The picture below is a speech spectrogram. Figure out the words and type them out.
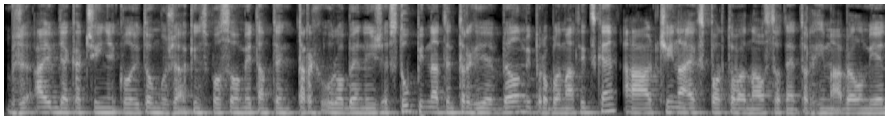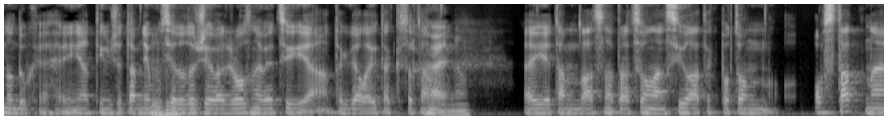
že aj vďaka Číne kvôli tomu, že akým spôsobom je tam ten trh urobený, že vstúpiť na ten trh je veľmi problematické a Čína exportovať na ostatné trhy má veľmi jednoduché. Hej? A tým, že tam nemusia mm-hmm. dodržiavať rôzne veci a tak ďalej, tak sa tam... Hej, no. Je tam lacná pracovná sila, tak potom ostatné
